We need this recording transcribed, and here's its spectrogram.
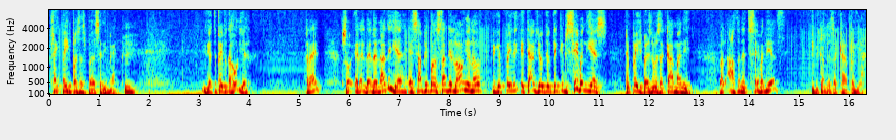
It's like paying person's bursary, man. Hmm. You have to pay for the whole year. Right? So and, and another year, and some people study long, you know, you can pay, at times you have to take him seven years to pay his bursary with zakah money. But after the seven years, he becomes a zakah hmm. per year.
